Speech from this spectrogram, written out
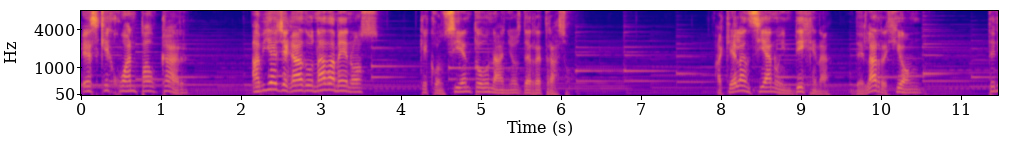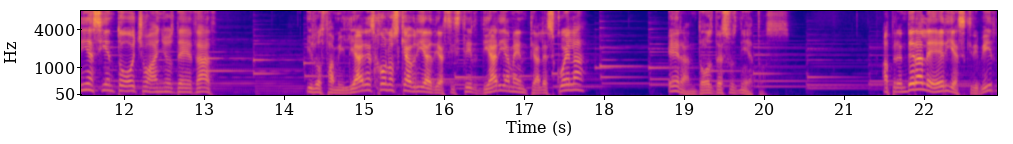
Es que Juan Paucar había llegado nada menos que con 101 años de retraso aquel anciano indígena de la región, tenía 108 años de edad y los familiares con los que habría de asistir diariamente a la escuela eran dos de sus nietos. Aprender a leer y a escribir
